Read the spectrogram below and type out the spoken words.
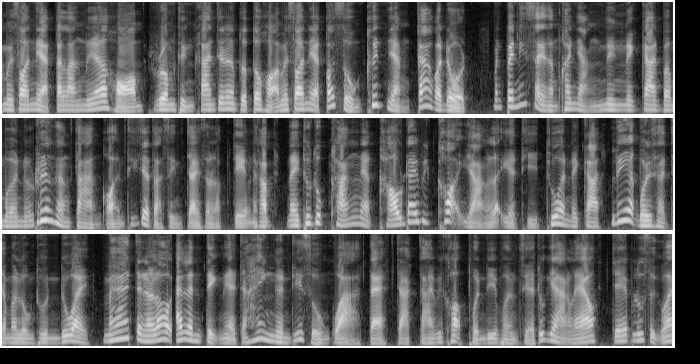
Amazon เนี่ยกำลังเนื้อหอม รวมถึงการเจริญเติบโตของ Amazon เนี่ยก็สูงขึ้นอย่างก้าวกระโดด มันเป็นนิสัยสำคัญอย่างหนึ่งในการประเมินเรื่องต่างๆ ก่อนที่จะตัดสินใจสำหรับเจฟนะครับ ในทุกๆ ครั้งเนี่ยเขาได้วิเคราะห์อย่างละเอียดถี่ถ้วนในการเรียกบริษัทจะมาลงทุนด้วย แม้ General Atlantic เนี่ยจะให้เงินที่สูงกว่า แต่จากการวิเคราะห์ผลดีผลเสียทุกอย่างแล้ว เจฟรู้สึกว่า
